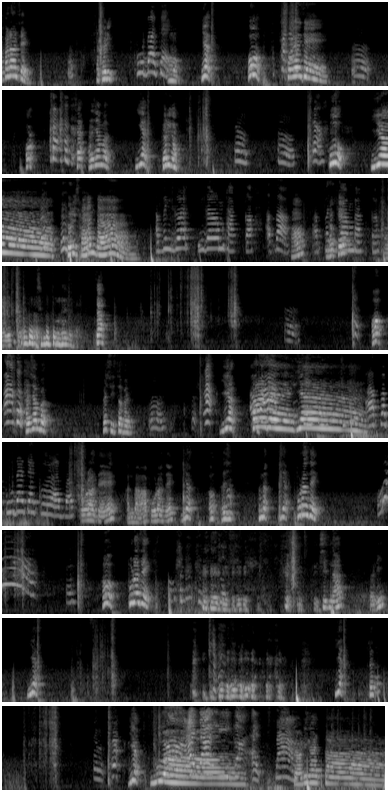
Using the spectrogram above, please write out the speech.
파란색. 자, 별이. 보라색. 어. 야! 어! 소연색. 응. 어? 자, 다시 한 번. 이야, 별이가. 응. 응. 야, 오! 이야, 별이 잘한다. 아빠 이거 이거 바꿔. 아빠. 어? 아빠 이렇게? 이거 바꿔. 알겠어. 자, 응. 어? 다시 한 번. 할 수 있어, 별이. 응. 이야, 파란색. 이야. 아빠 보라색으로 아빠. 보라색. 간다, 보라색. 이야. 어, 다시. 간다. 이야, 보라색. 어, 보라색. 신나? 별이? 이야. 이야. 저, 응. 이 야. 우와. 별이가 했다.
